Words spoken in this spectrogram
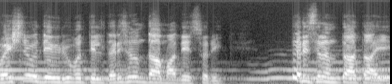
வைஷ்ணவ தேவி ரூபத்தில் தரிசனம் தா மாதேஸ்வரி. தரிசனம் தா தாயே.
